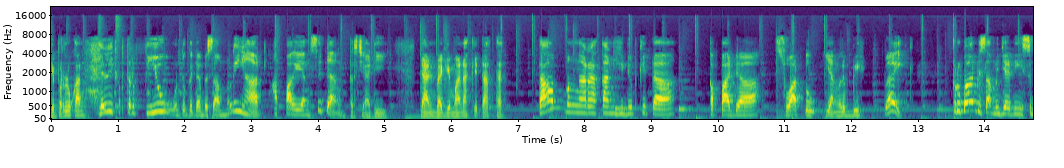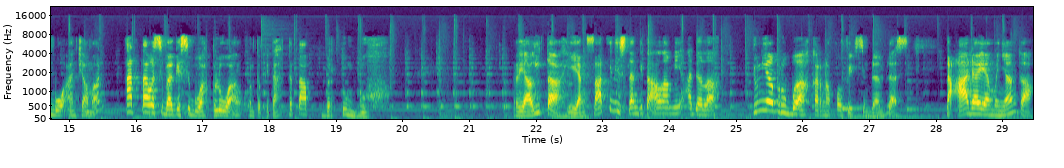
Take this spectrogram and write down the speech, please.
Diperlukan helikopter view untuk kita bisa melihat apa yang sedang terjadi dan bagaimana kita tetap mengarahkan hidup kita kepada suatu yang lebih baik perubahan bisa menjadi sebuah ancaman atau sebagai sebuah peluang untuk kita tetap bertumbuh. Realita yang saat ini sedang kita alami adalah dunia berubah karena COVID-19. Tak ada yang menyangka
